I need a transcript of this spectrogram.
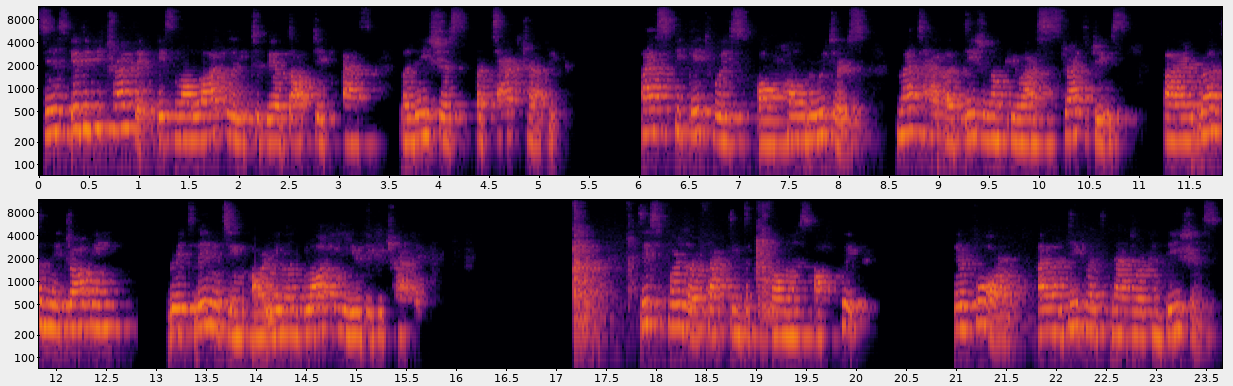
since UDP traffic is more likely to be adopted as malicious attack traffic. ISP gateways or home routers might have additional QoS strategies by randomly dropping, rate limiting, or even blocking UDP traffic. This further affecting the performance of QUIC. Therefore, under different network conditions,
